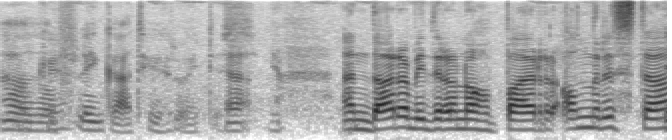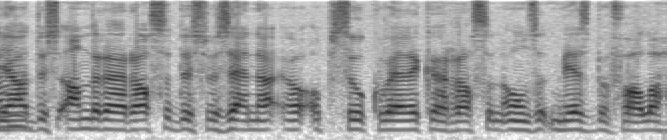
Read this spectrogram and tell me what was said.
Dat is flink uitgegroeid. Dus, Ja. ja. En daar heb je er nog een paar andere staan. Ja, dus andere rassen. Dus we zijn eh, op zoek welke rassen ons het meest bevallen.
